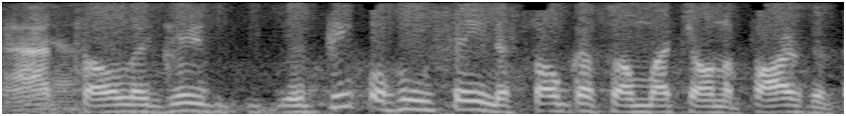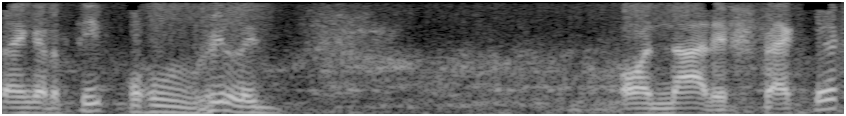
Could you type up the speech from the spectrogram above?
I Yeah. totally agree. The people who seem to focus so much on the partisan thing are the people who really are not effective.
